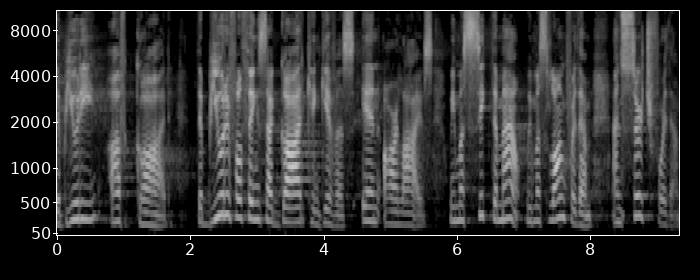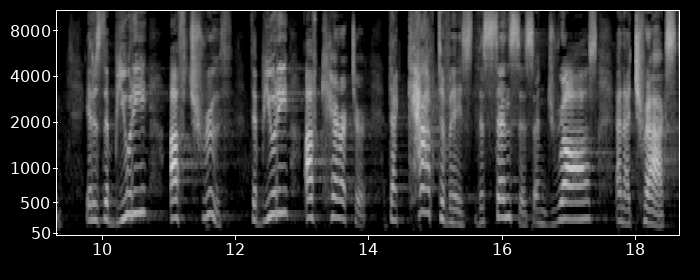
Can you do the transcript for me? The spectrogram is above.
the beauty of God, the beautiful things that God can give us in our lives. We must seek them out, we must long for them and search for them. It is the beauty of truth, the beauty of character that captivates the senses and draws and attracts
